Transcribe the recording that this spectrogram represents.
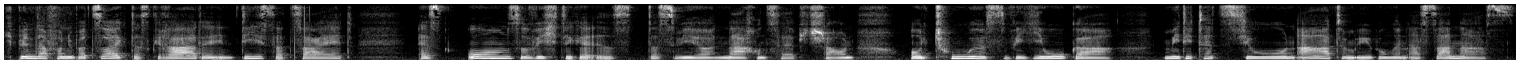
Ich bin davon überzeugt, dass gerade in dieser Zeit es umso wichtiger ist, dass wir nach uns selbst schauen und Tools wie Yoga, Meditation, Atemübungen, Asanas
